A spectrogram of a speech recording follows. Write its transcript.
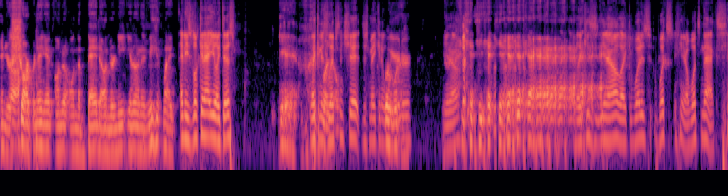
And you're Uh. sharpening it on the on the bed underneath. You know what I mean? Like, And he's looking at you like this, yeah, licking his lips and shit, just making it But weirder. You know, yeah, yeah. like he's, you know, like what is what's you know what's next?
